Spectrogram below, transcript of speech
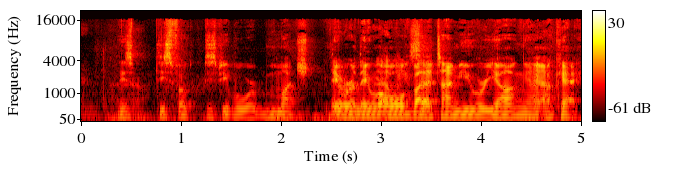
and These know. these folk these people were much. They, They were they were yeah, old I by the time you were young. Uh, Yeah. Okay,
